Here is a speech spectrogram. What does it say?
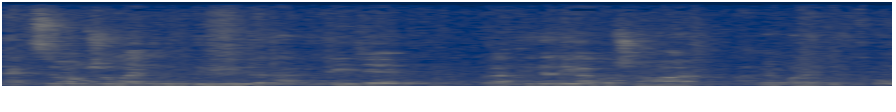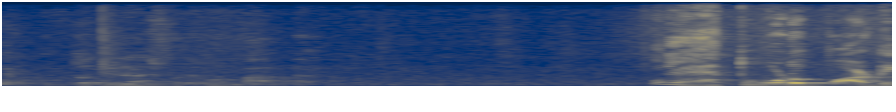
ম্যাক্সিমাম সময় তিনি দিল্লিতে থাকেন। এই যে প্রার্থী তালিকা ঘোষণা হওয়ার আগে পরে যে ক্ষোভ উত্তর দিনাজপুর এবং বাগদা। এত বড় পার্টি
